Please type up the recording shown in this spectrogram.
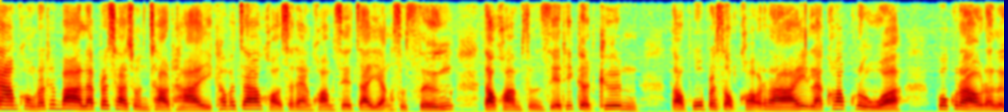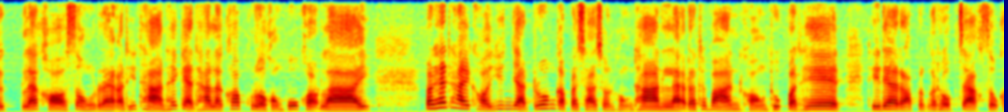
นามของรัฐบาลและประชาชนชาวไทย ข้าพเจ้าขอแสดงความเสียใจอย่างสุดซึ้ง ต่อความสูญเสียที่เกิดขึ้น ต่อผู้ประสบเคราะห์ร้ายและครอบครัว พวกเราระลึกและขอส่งแรงอธิษฐานให้แก่ท่านและครอบครัวของผู้เคราะห์ร้าย ประเทศไทยขอยืนหยัดร่วมกับประชาชนของท่าน และรัฐบาลของทุกประเทศ ที่ได้รับผลกระทบจากโศก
